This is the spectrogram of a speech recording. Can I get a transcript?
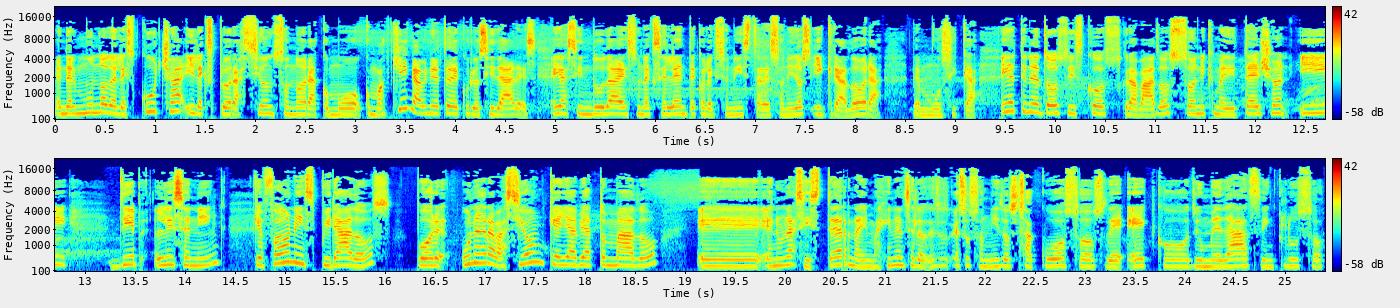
en el mundo de la escucha y la exploración sonora, como, como aquí en Gabinete de Curiosidades. Ella sin duda es una excelente coleccionista de sonidos y creadora de música. Ella tiene dos discos grabados, Sonic Meditation y Deep Listening, que fueron inspirados por una grabación que ella había tomado eh, en una cisterna, imagínense esos, esos, sonidos acuosos de eco, de humedad incluso.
